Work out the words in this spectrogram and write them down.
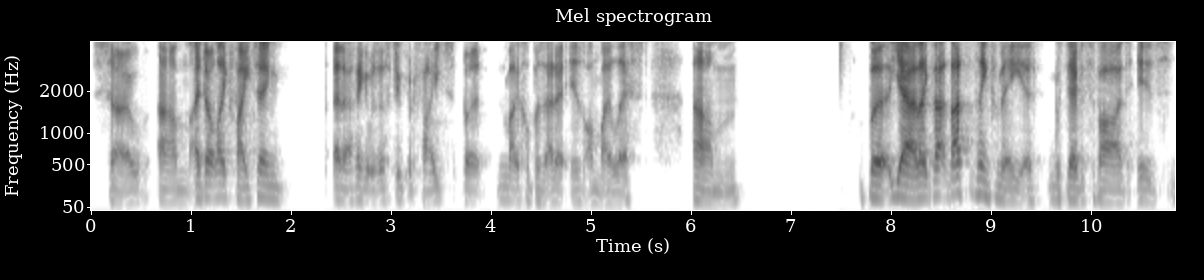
So um, I don't like fighting, and I think it was a stupid fight. But Michael Pezzetta is on my list. Um, but yeah, like that. That's the thing for me with David Savard is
